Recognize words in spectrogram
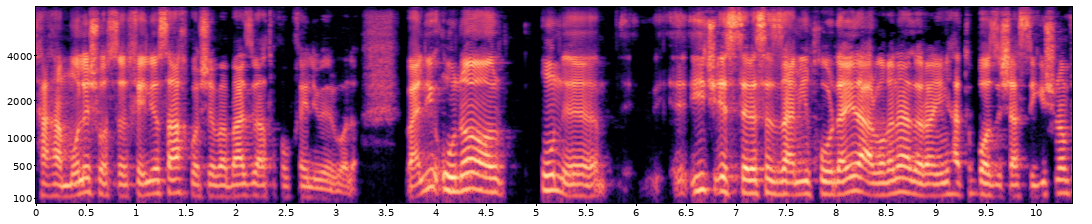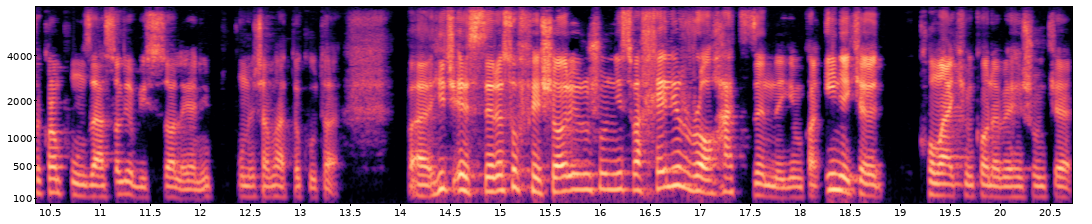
تحملش واسه خیلی سخت باشه و بعضی وقتا خب خیلی بره بالا. ولی اونا اون هیچ استرس زمین خوردنی در واقع ندارن. یعنی حتی بازنشستگیشون هم فکر کنم 15 سال یا 20 ساله. یعنی اونش هم حتی کوتاه. هیچ استرس و فشاری روشون نیست و خیلی راحت زندگی می‌کنن. اینه که کمک می‌کنه بهشون که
